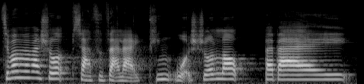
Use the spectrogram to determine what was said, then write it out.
千曼慢慢说，下次再来听我说喽，拜拜。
